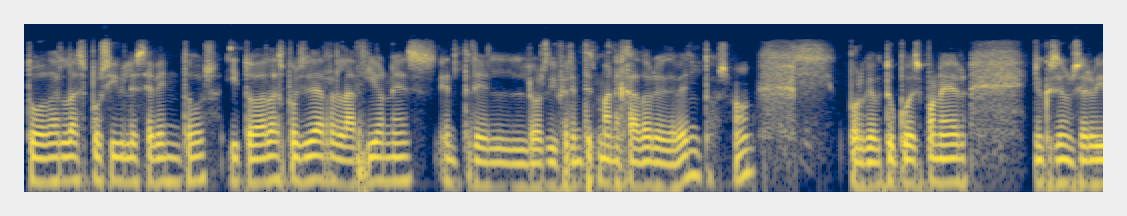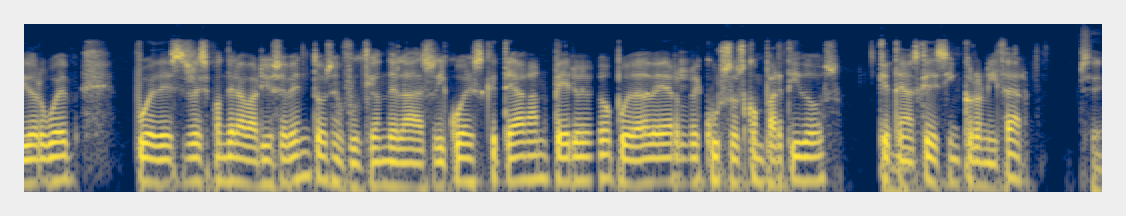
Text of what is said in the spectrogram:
todas las posibles eventos y todas las posibles relaciones entre los diferentes manejadores de eventos, ¿no? Porque tú puedes poner, yo que sé, un servidor web, puedes responder a varios eventos en función de las requests que te hagan, pero puede haber recursos compartidos que tengas que sincronizar. Sí.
